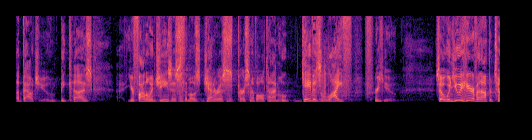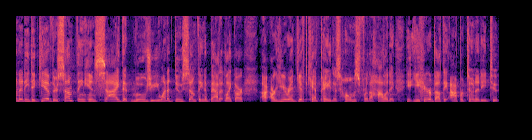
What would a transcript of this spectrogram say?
about you because you're following Jesus, the most generous person of all time, who gave his life for you. So when you hear of an opportunity to give, there's something inside that moves you. You want to do something about it, like our, our year-end gift campaign, this Homes for the Holiday. You, you hear about the opportunity to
